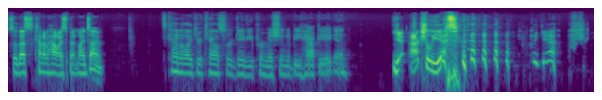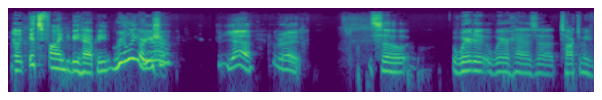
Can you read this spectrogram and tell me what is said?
so that's kind of how i spent my time it's kind of like your counselor gave you permission to be happy again yeah actually yes. Like yeah. You're like it's fine to be happy. Really? Are yeah. you sure? Yeah right. So where do where has uh talk to me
